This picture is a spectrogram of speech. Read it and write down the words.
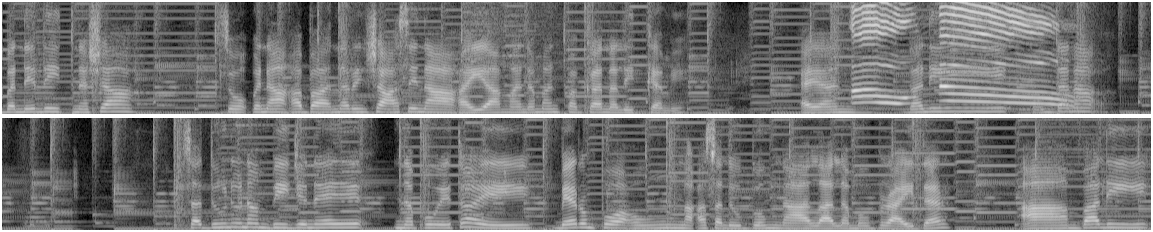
banilate na siya. So, pinakaba na rin siya kasi nakakaya nga naman pagka nalit kami. Ayan, dali, punta na. Sa dulo ng video na, na po ito eh, meron po akong nakasalubong na Lala Move Rider. Um, bali,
